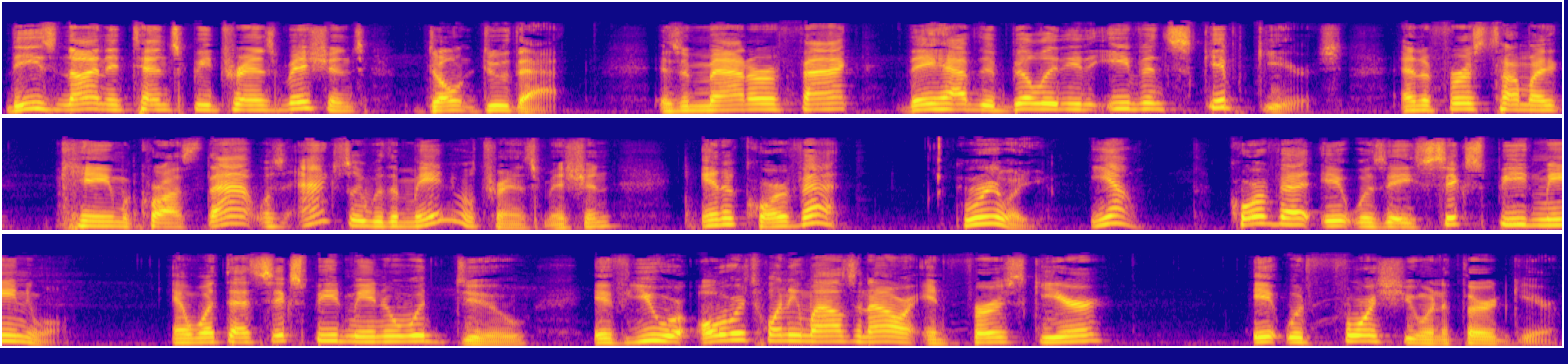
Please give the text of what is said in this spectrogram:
These 9 and 10 speed transmissions don't do that. As a matter of fact, they have the ability to even skip gears. And the first time I came across that was actually with a manual transmission in a Corvette. Really? Yeah. Corvette, it was a six speed manual. And what that six speed manual would do, if you were over 20 miles an hour in first gear, it would force you into third gear.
